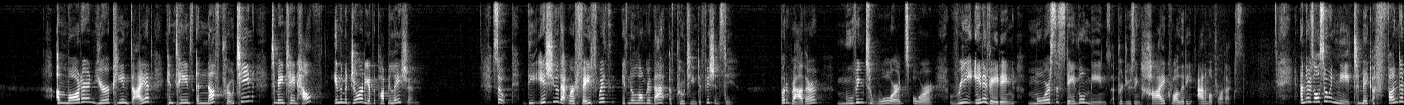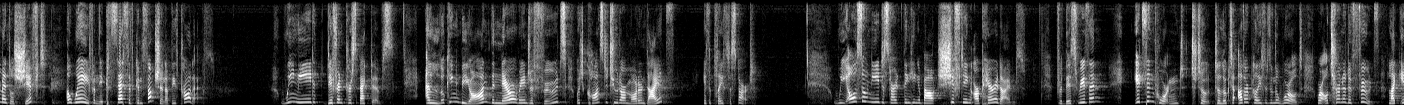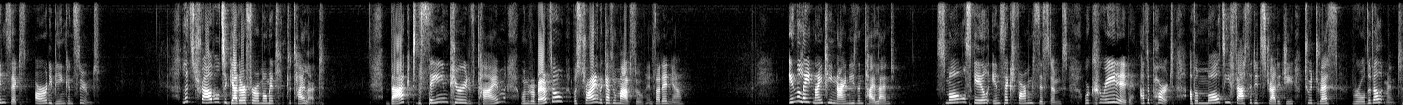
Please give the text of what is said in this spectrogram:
A modern European diet contains enough protein to maintain health in the majority of the population. So, the issue that we're faced with is no longer that of protein deficiency, but rather moving towards or re innovating more sustainable means of producing high quality animal products. And there's also a need to make a fundamental shift away from the excessive consumption of these products. We need different perspectives. And looking beyond the narrow range of foods which constitute our modern diets is a place to start we also need to start thinking about shifting our paradigms. For this reason, it's important to, to, look to other places in the world where alternative foods, like insects, are already being consumed. Let's travel together for a moment to Thailand. Back to the same period of time when Roberto was trying the casu marzu in Sardinia. In the late 1990s in Thailand, Small scale insect farming systems were created as a part of a multifaceted strategy to address rural development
